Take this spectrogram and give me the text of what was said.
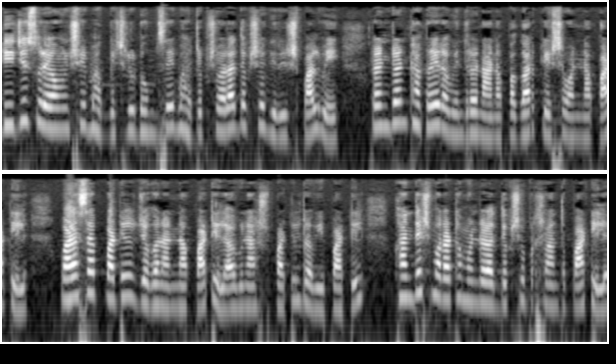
डीजी सूर्यवंशी भाग्यश्री ढोमसे भाजप शहराध्यक्ष गिरीश पालवे रंजन ठाकरे रवींद्र नाना पगार केशवांना पाटील बाळासाहेब पाटील जगनाण्णा पाटील अविनाश पाटील रवी पाटील खानदेश मराठा मंडळ अध्यक्ष प्रशांत पाटील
